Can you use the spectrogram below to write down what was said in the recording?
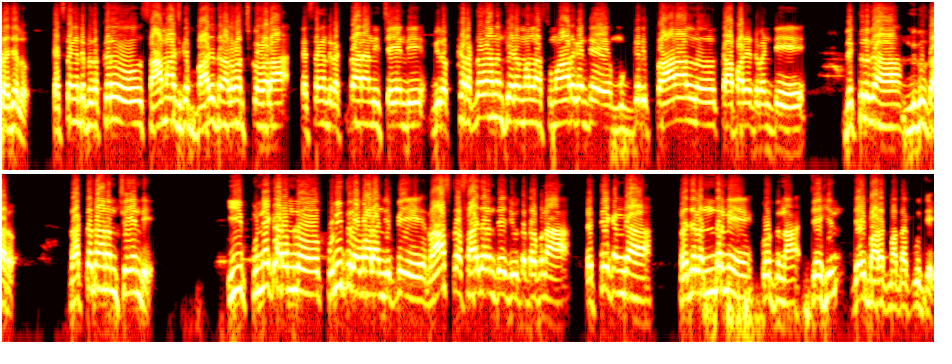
ప్రజలు. ఖచ్చితంగా అంటే ప్రతి ఒక్కరూ సామాజిక బాధ్యతను అలవర్చుకోవాలా? ఖచ్చితంగా అంటే రక్తదానాన్ని చేయండి. మీరు ఒక్క రక్తదానం చేయడం వల్ల సుమారుగా అంటే ముగ్గురి ప్రాణాలను కాపాడేటువంటి వ్యక్తులుగా మిగులుతారు. రక్తదానం చేయండి. ఈ పుణ్యకార్యంలో పునీతులు అవ్వాలని చెప్పి రాష్ట్ర సాయుధరం తేజ్ యువత తరపున ప్రత్యేకంగా ప్రజలందరినీ కోరుతున్నా జై హింద్ జై భారత్ మాతాకు జై.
